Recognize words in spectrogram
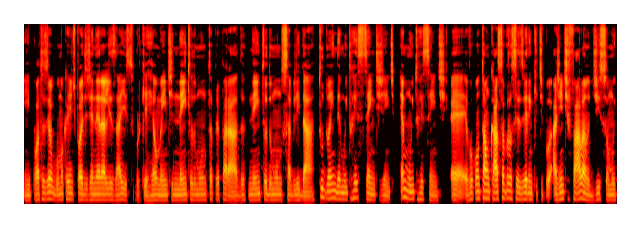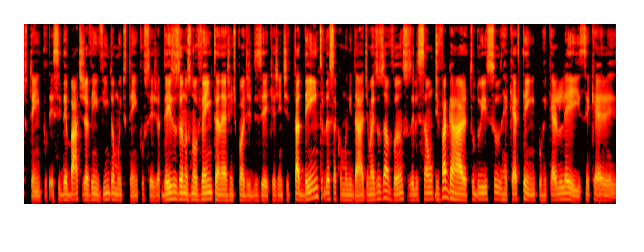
em hipótese alguma, que a gente pode generalizar isso, porque realmente nem todo mundo tá preparado, nem todo mundo sabe lidar. Tudo ainda é muito recente, gente. É muito recente. É, eu vou contar um caso só pra vocês verem que, tipo, a gente fala disso há muito tempo. Esse debate já vem vindo há muito tempo, ou seja, desde os anos 90, né, a gente pode dizer que a gente tá dentro dessa comunidade, mas os avanços, eles são devagar. Tudo isso requer tempo, requer leis, requer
